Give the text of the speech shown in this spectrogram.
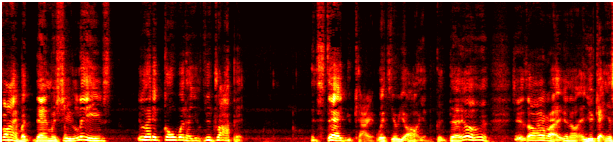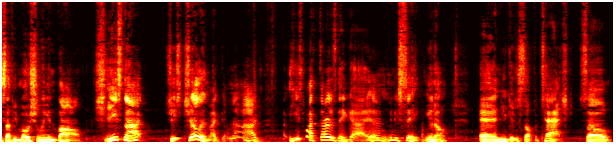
fine. But then when she leaves, you let it go with her. You, you drop it. Instead, you carry it with you. You, oh, you have a good day. Oh, she's all right, you know, and you're getting yourself emotionally involved. She's not. She's chilling. Like, nah, he's my Thursday guy. Let me see, you know, and you get yourself attached. So,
